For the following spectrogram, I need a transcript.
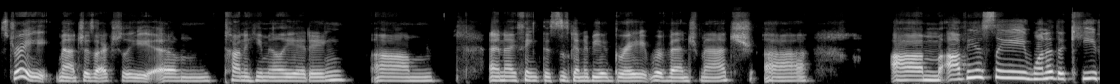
straight matches, actually, um, kind of humiliating. Um, and I think this is going to be a great revenge match. Uh, um, obviously, one of the key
